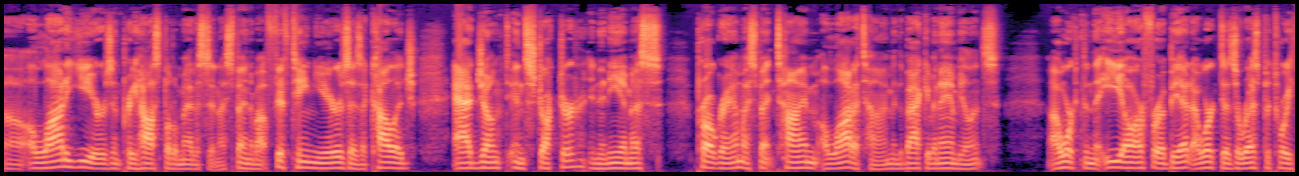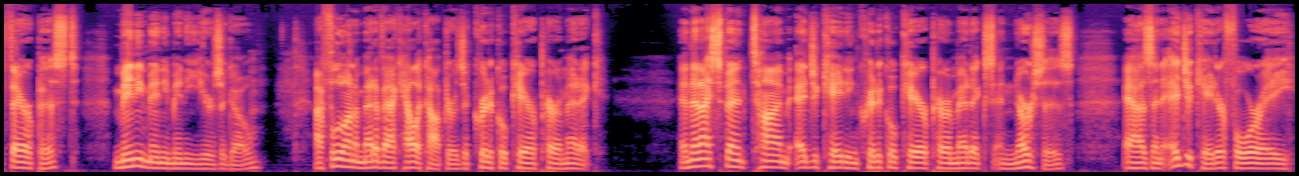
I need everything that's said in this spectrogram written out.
uh, a lot of years in pre hospital medicine. I spent about 15 years as a college adjunct instructor in an EMS program. I spent time, a lot of time, in the back of an ambulance. I worked in the ER for a bit. I worked as a respiratory therapist many, many, many years ago. I flew on a medevac helicopter as a critical care paramedic. And then I spent time educating critical care paramedics and nurses as an educator for a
